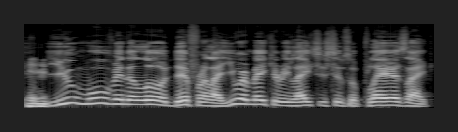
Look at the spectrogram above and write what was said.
you moving a little different. Like you were making relationships with players, like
